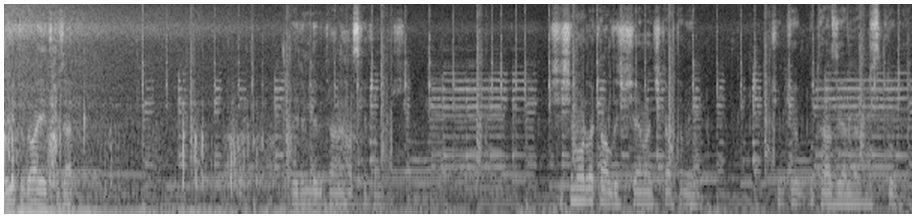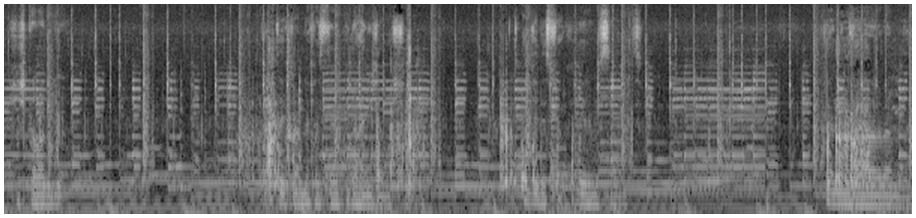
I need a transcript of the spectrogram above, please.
Boyutu gayet güzel. Elimde bir tane has kefal var. Şişim orada kaldı. Şişi hemen çıkartamıyorum. Çünkü bu tarz yerler riskli oluyor. Şiş kalabiliyor. Tekrar nefeslenip bir daha ineceğim aşağı. Acelesi yok. Yerimiz sabit. Kendimize zarar vermeden.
